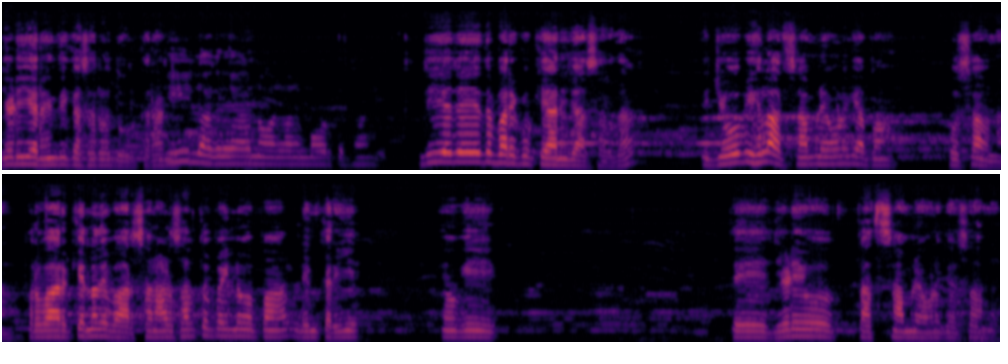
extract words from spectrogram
ਜਿਹੜੀ ਰਹਿੰਦੀ ਕਸਰ ਉਹ ਦੂਰ ਕਰਾਂਗੇ। ਕੀ ਲੱਗ ਰਿਹਾ ਨੌਜਵਾਨ ਮੌਤ ਕਿਦਾਂ ਜੀ ਅਜੇ ਇਹਦੇ ਬਾਰੇ ਕੋਈ ਕਿਹਾ ਨਹੀਂ ਜਾ ਸਕਦਾ। ਤੇ ਜੋ ਵੀ ਹਾਲਾਤ ਸਾਹਮਣੇ ਆਉਣਗੇ ਆਪਾਂ ਉਸ ਹਿਸਾਬ ਨਾਲ। ਪਰਿਵਾਰਕ ਇਹਨਾਂ ਦੇ ਵਾਰਸਾਂ ਨਾਲ ਸਭ ਤੋਂ ਪਹਿਲਾਂ ਆਪਾਂ ਲਿੰਕ ਕਰੀਏ। ਕਿਉਂਕਿ ਤੇ ਜਿਹੜੇ ਉਹ ਤੱਥ ਸਾਹਮਣੇ ਆਉਣਗੇ ਉਹ ਸਾਨੂੰ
